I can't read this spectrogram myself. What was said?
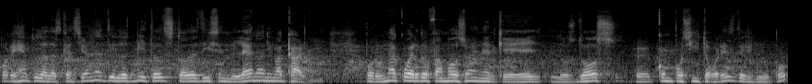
Por ejemplo, las canciones de los Beatles todas dicen Lennon y McCartney, por un acuerdo famoso en el que los dos eh, compositores del grupo,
